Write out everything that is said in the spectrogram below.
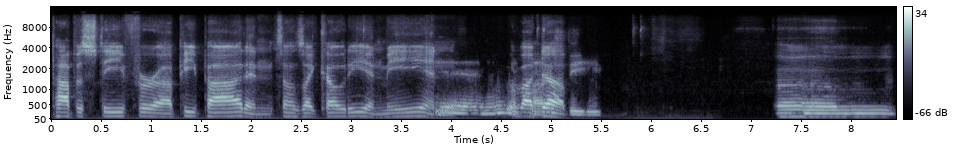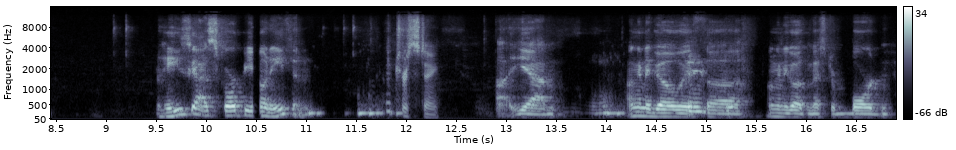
Papa Steve for uh, Peapod, and sounds like Cody and me. And yeah, we'll about Papa Dub? Steve. Um, he's got Scorpio and Ethan. interesting. Uh, yeah, I'm, I'm gonna go with uh, I'm gonna go with Mr. Borden.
